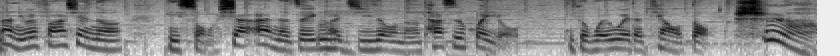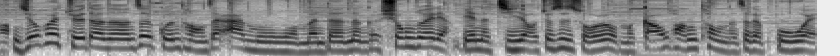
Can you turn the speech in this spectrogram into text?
那你会发现呢，你手下按的这一块肌肉呢，它是会有一个微微的跳动。是啊，你就会觉得呢，这个滚筒在按摩我们的那个胸椎两边的肌肉，就是所谓我们高肓痛的这个部位。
